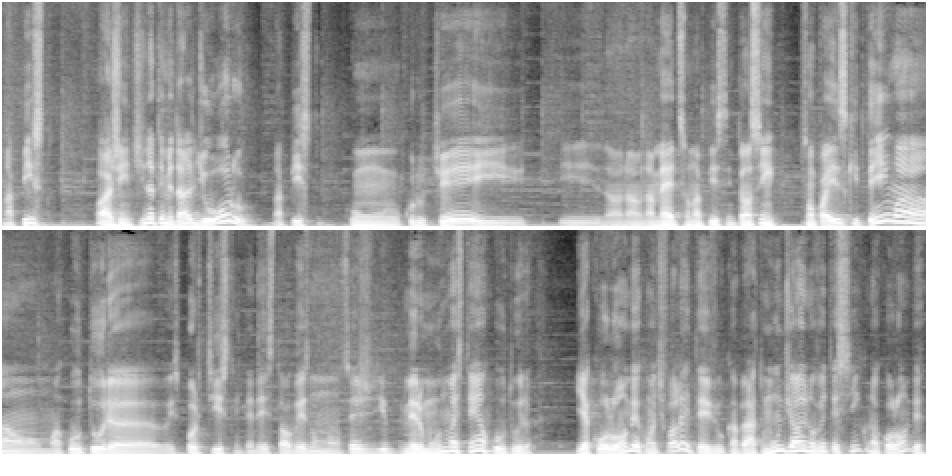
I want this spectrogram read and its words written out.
na pista. A Argentina tem medalha de ouro na pista, com o Curuche e e na, na, na Madison na pista. Então, assim, são países que têm uma, uma cultura esportista, entendeu? Talvez não, não seja de primeiro mundo, mas tem a cultura. E a Colômbia, como eu te falei, teve o Campeonato Mundial em 95 na Colômbia.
